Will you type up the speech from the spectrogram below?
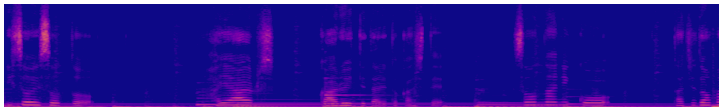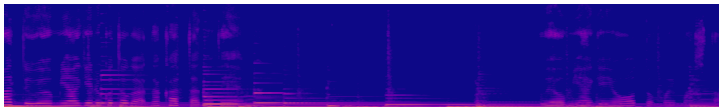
いそいそと早く歩いてたりとかしてそんなにこう立ち止まって上を見上げることがなかったのでと思いました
